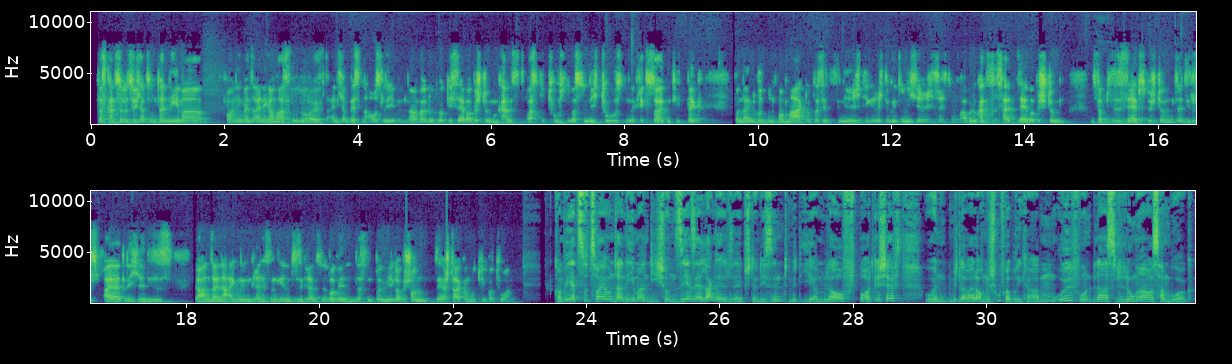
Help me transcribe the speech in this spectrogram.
das kannst du natürlich als Unternehmer vor allen Dingen, wenn es einigermaßen läuft, eigentlich am besten ausleben, ne? weil du wirklich selber bestimmen kannst, was du tust und was du nicht tust. Und dann kriegst du halt ein Feedback von deinen Kunden und vom Markt, ob das jetzt in die richtige Richtung geht oder nicht in die richtige Richtung, aber du kannst es halt selber bestimmen. Und ich glaube, dieses Selbstbestimmte, dieses Freiheitliche, dieses ja, an seine eigenen Grenzen gehen und diese Grenzen überwinden, das sind bei mir, glaube ich, schon sehr starke Motivatoren. Kommen wir jetzt zu zwei Unternehmern, die schon sehr, sehr lange selbstständig sind mit ihrem Laufsportgeschäft und mittlerweile auch eine Schuhfabrik haben. Ulf und Lars Lunge aus Hamburg.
